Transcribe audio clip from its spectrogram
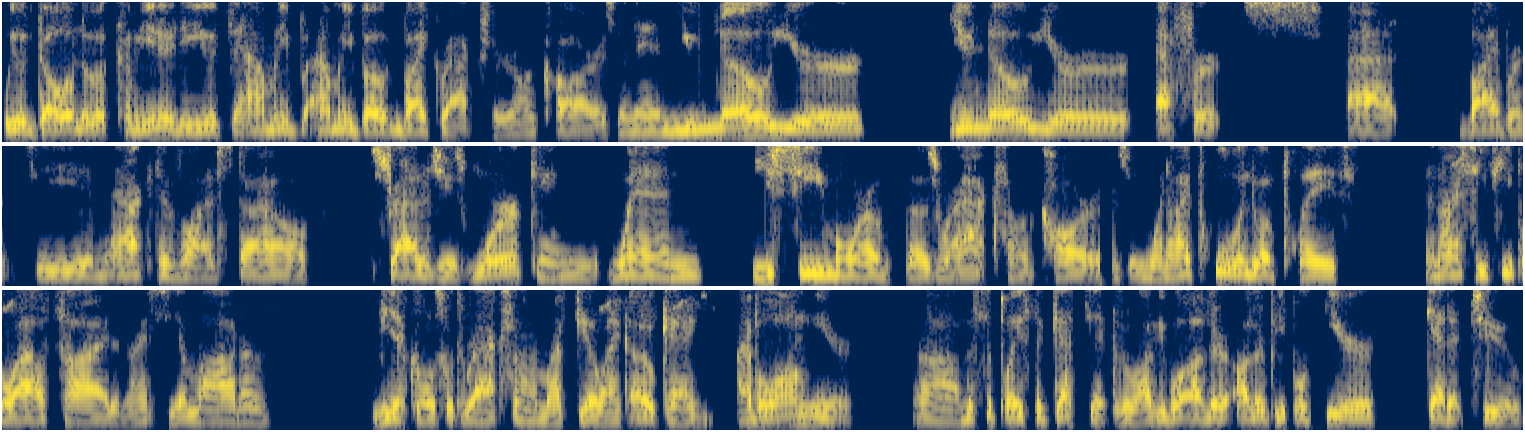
We would go into a community. You would say how many how many boat and bike racks are on cars, and then you know your you know your efforts at vibrancy and active lifestyle strategy is working when you see more of those racks on cars. And when I pull into a place and I see people outside and I see a lot of vehicles with racks on them, I feel like, okay, I belong here. Um, this is a place that gets it because a lot of people, other other people here, get it too.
